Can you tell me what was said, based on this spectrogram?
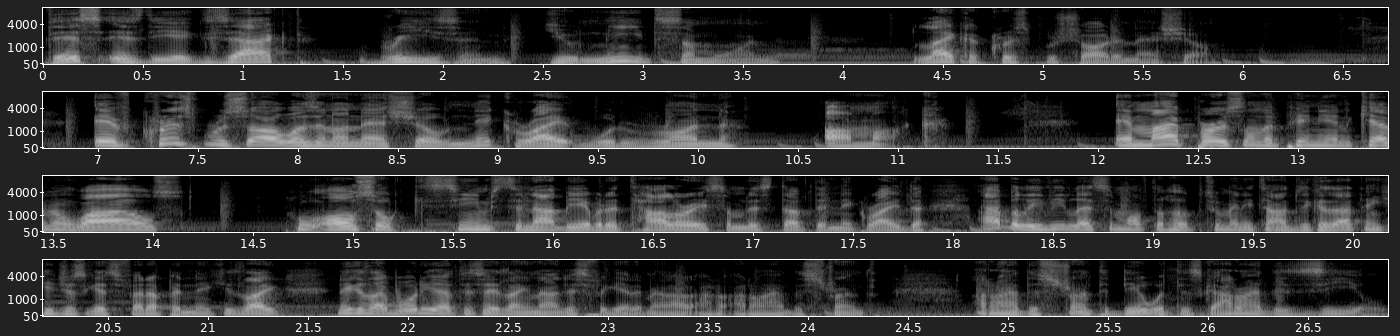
This is the exact reason you need someone like a Chris Broussard in that show. If Chris Broussard wasn't on that show, Nick Wright would run amok. In my personal opinion, Kevin Wildes, who also seems to not be able to tolerate some of the stuff that Nick Wright does, I believe he lets him off the hook too many times because I think he just gets fed up in Nick. He's like, Nick is like, what do you have to say? He's like, nah, just forget it, man. I, I don't, have the strength. I don't have the strength to deal with this guy. I don't have the zeal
